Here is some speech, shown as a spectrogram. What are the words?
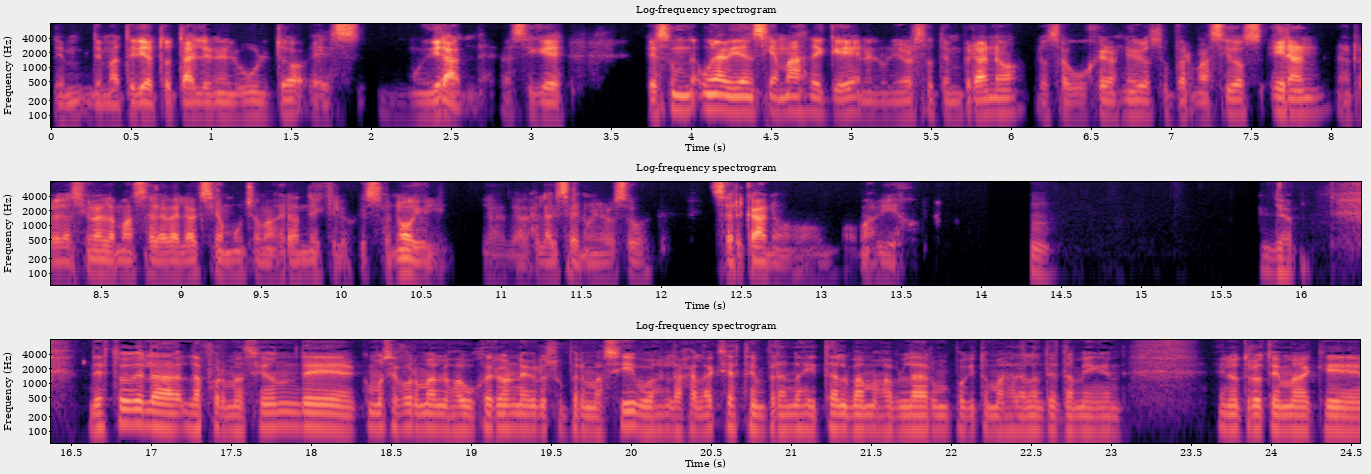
de, materia total en el bulto es muy grande. Así que es una evidencia más de que en el universo temprano los agujeros negros supermasivos eran, en relación a la masa de la galaxia, mucho más grandes que los que son hoy, la, galaxia del universo cercano o, más viejo. Hmm. Ya. De esto de la, formación de cómo se forman los agujeros negros supermasivos en las galaxias tempranas y tal, vamos a hablar un poquito más adelante también en, otro tema que,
